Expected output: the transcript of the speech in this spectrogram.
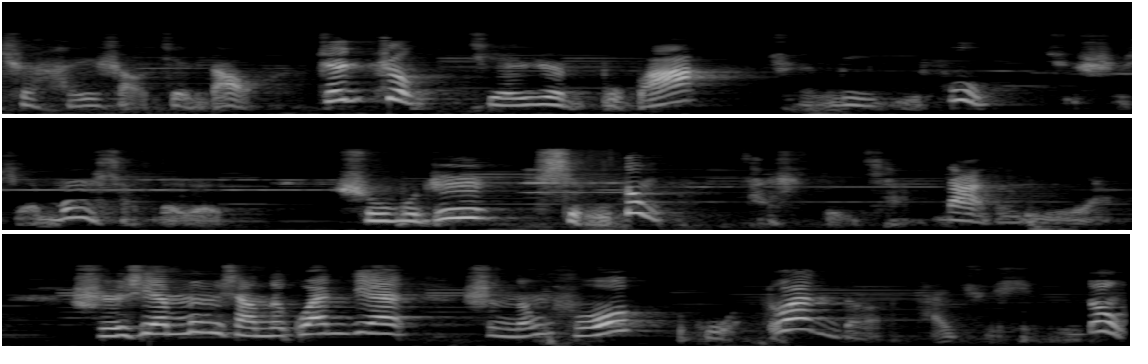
却很少见到真正坚韧不拔、全力以赴去实现梦想的人。殊不知，行动才是最强大的力量。实现梦想的关键是能否果断地采取行动。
